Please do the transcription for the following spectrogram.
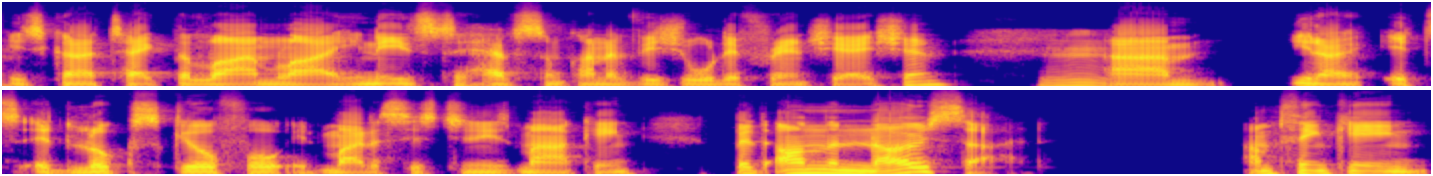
he's going to take the limelight. He needs to have some kind of visual differentiation. Mm. Um, you know, it's it looks skillful. It might assist in his marking, but on the no side, I'm thinking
